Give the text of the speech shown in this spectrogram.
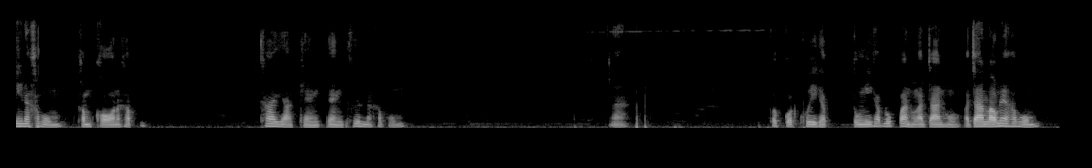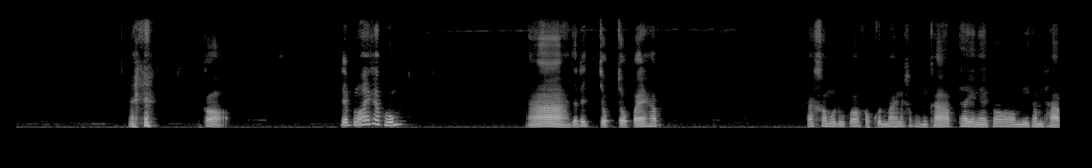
นี่นะครับผมคำขอนะครับค่าอยากแข็งแกร่งขึ้นนะครับผมอะก็กดคุยกับ ตรงนี้ครับรูปปั้นของอาจารย์ของอาจารย์เราเนี่ยครับผม ก็ เรียบร้อยครับผม อ่า จะได้จบจบไปครับ ถ้าเข้ามาดูก็ขอบคุณมากนะครับผมครับ ถ้ายังไงก็มีคำถาม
